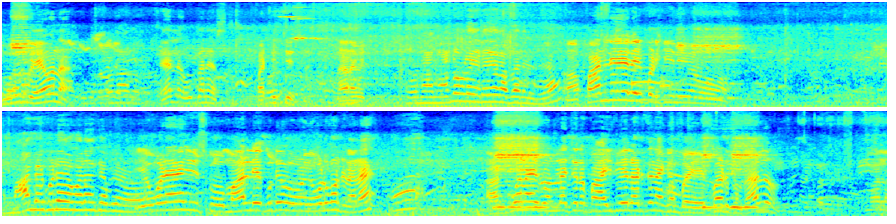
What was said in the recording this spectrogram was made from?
ముదురు ఏమన్నా? ఏం లేదు ఊకనేస్తున్నా పట్టించేసి నానబెట్టి. ఆ, పని లేదు ఇప్పటికి నేను ఎవడైనా చూసుకో మాల్ లేకుంటే ఎవడుకుంటున్నానా అక్కువ నాకు రెండు లక్షల ఐదు వేలు అడితే నాకు ఎక్కువ పడుతుంది వాళ్ళు మన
